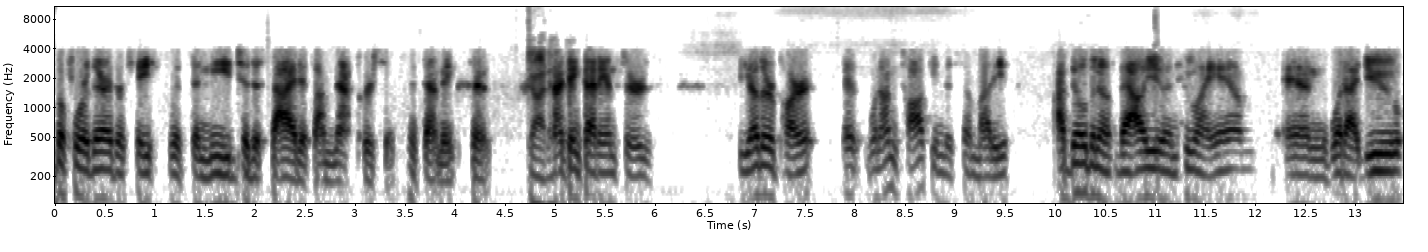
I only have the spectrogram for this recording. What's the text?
before they're ever faced with the need to decide if I'm that person, if that makes sense. got And I think that answers the other part. It, when I'm talking to somebody, I build enough value in who I am and what I do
